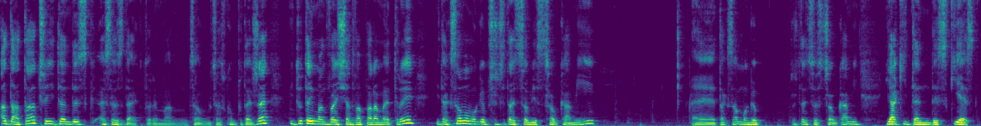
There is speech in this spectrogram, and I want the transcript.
ADATA, czyli ten dysk SSD, który mam cały czas w komputerze. I tutaj mam 22 parametry. I tak samo mogę przeczytać sobie strzałkami. E, tak samo mogę przeczytać sobie strzałkami jaki ten dysk jest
